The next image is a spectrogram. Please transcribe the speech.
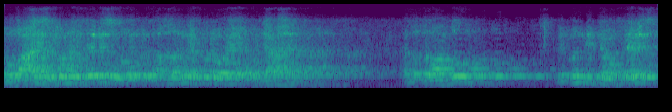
هو عايز يكون مفترس والآخرين يكونوا ودعان هذا طبعا ضد إذا كنت أنت مفترس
